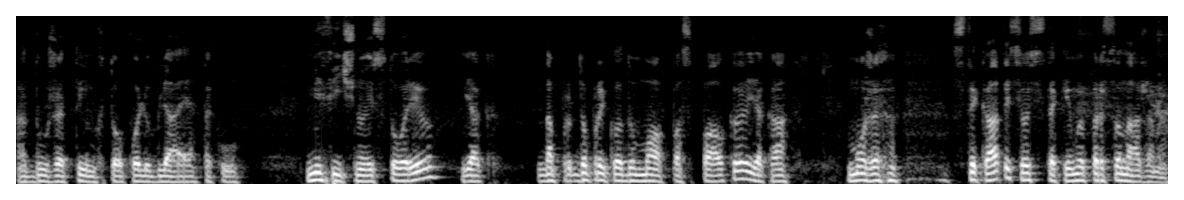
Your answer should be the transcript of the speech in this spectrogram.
дуже тим, хто полюбляє таку міфічну історію, як, до прикладу, мавпа з палкою, яка може стикатись ось з такими персонажами.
